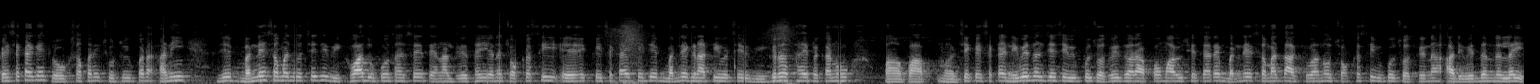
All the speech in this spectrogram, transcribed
કહી શકાય કે લોકસભાની ચૂંટણી પર આની જે બંને સમાજ વચ્ચે જે વિખવાદ ઊભો થશે તેના લીધે થઈ અને ચોક્કસથી એ કહી શકાય કે જે બંને જ્ઞાતિ વચ્ચે વિગ્રહ થાય પ્રકારનું જે કહી શકાય નિવેદન જે છે વિપુલ ચૌધરી દ્વારા આપવામાં આવ્યું છે, ત્યારે બંને સમાજના આગેવાનો ચોક્કસથી વિપુલ ચૌધરીના આ નિવેદનને લઈ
